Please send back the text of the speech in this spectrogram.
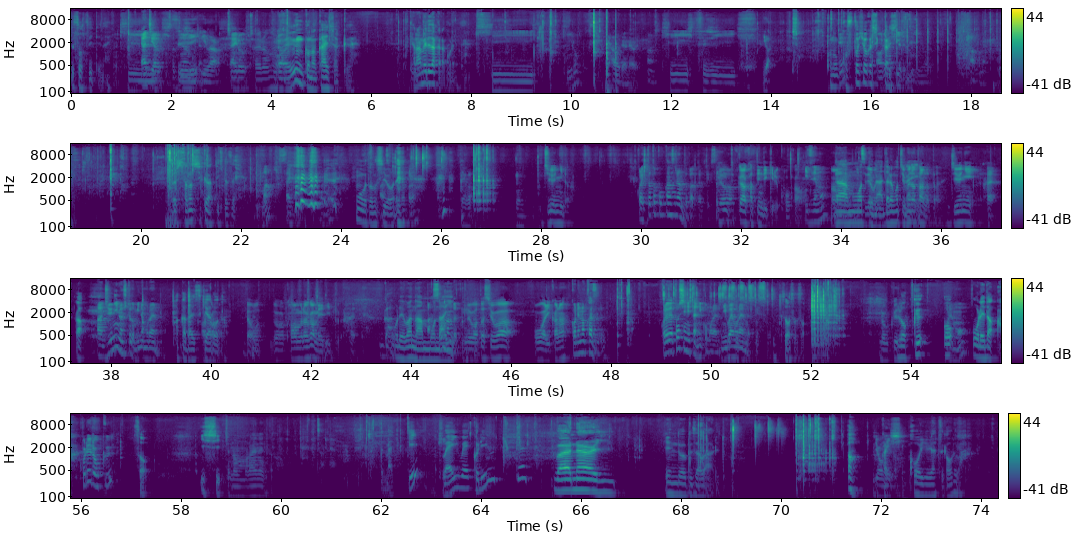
嘘ついてない。黄いや違う。そっちのうんこじゃない。は。茶色茶色の。おいうんこの解釈。キャラメルだからこれ。黄黄色？青だよねうん俺黄羊岩このコスト表がしっかりしてるねあごめんよし楽しくなってきたぜまあ最高もう楽しいわ俺だからやば12だこれ人と交換するのとかあったっけそれをが勝手にできる交換をいつでもうんあーもう持ってない誰も持ってない自分のターンだったらね12はいああ12の人がみんなもらえるの赤大好き野郎だだからおだから川村がメディープ。はい。俺は何もない。あそうなんだ。で私は終わりかな。これの数？これが年にしたら2個もらえる。2倍もらえるんだ。っけそうそうそう。6だ。6お俺だ。これ 6? そう。石ちじゃあ何ももらえないんだ。ょっと待って。わいわいこれを使わない。エンド・オブ・ザ・ワールドあ4だ配信こういうやつがおるわ。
